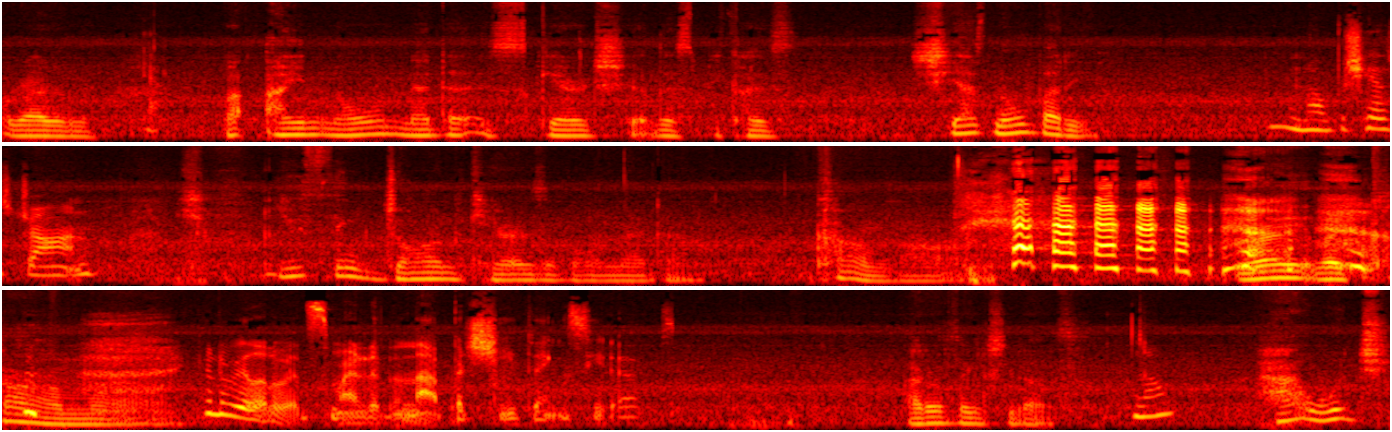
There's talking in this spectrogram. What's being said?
Right in Yeah. But I know Neda is scared shitless because she has nobody. no, but she has John. You think John cares about Neda? Come on. right? Like, come on. gonna be a little bit smarter than that, but she thinks he does. I don't think she does. No? How would she?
